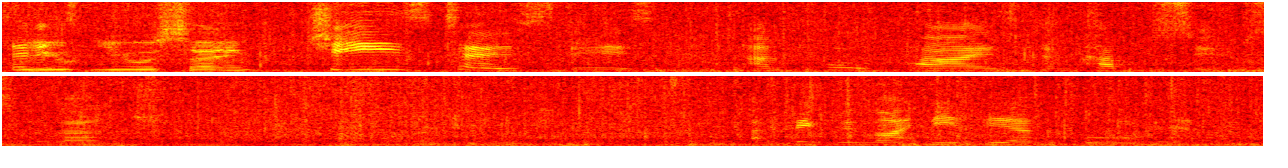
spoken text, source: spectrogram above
So You, you were saying? cheese toasties and pork pies and cuppa soups for lunch. Thank you. I think we might need the other board in.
